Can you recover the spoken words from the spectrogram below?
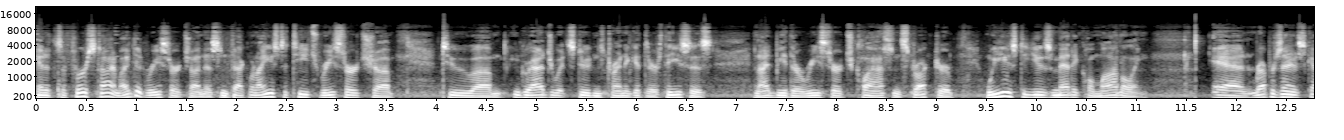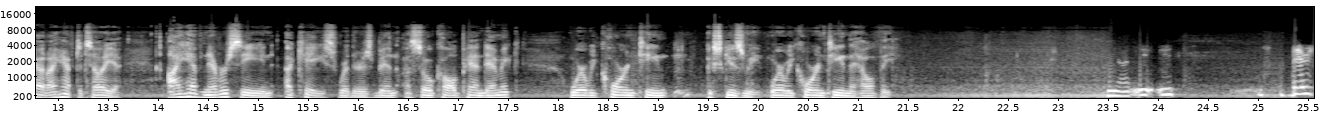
and it's the first time I did research on this. In fact, when I used to teach research uh, to um, graduate students trying to get their thesis, and I'd be their research class instructor, we used to use medical modeling. And Representative Scott, I have to tell you, I have never seen a case where there's been a so-called pandemic where we quarantine, excuse me, where we quarantine the healthy. Yeah, it, it, there's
